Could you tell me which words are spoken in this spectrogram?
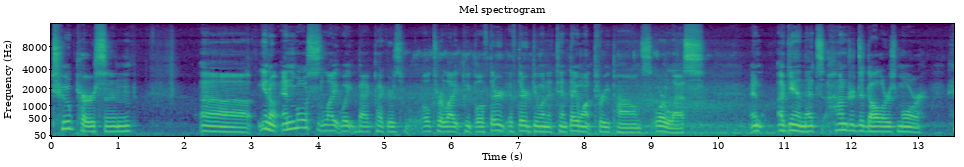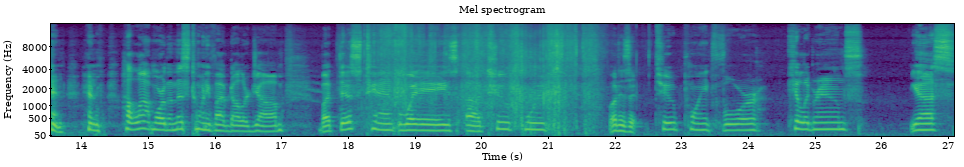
Two person uh, you know, and most lightweight backpackers, ultralight people, if they're if they're doing a tent, they want three pounds or less. And again, that's hundreds of dollars more, and and a lot more than this twenty-five dollar job. But this tent weighs uh, two point, what is it? Two point four kilograms. Yes,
